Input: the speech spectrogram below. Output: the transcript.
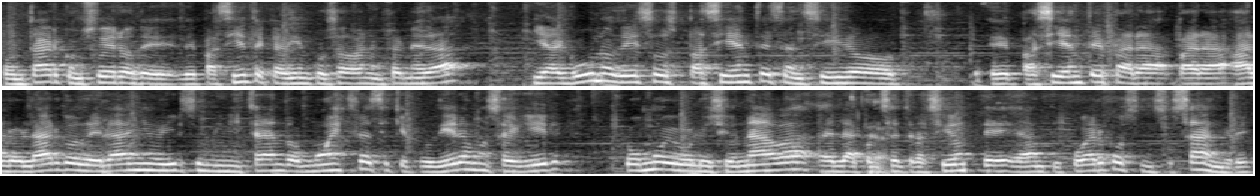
contar con sueros de, pacientes que habían cursado la enfermedad y algunos de esos pacientes han sido pacientes para, para a lo largo del año ir suministrando muestras y que pudiéramos seguir cómo evolucionaba eh, la concentración de anticuerpos en su sangre.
